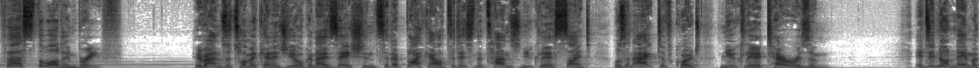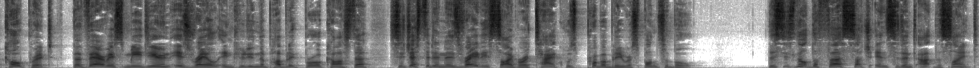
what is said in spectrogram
First, the world in brief. Iran's Atomic Energy Organization said a blackout at its Natanz nuclear site was an act of, quote, nuclear terrorism. It did not name a culprit, but various media in Israel, including the public broadcaster, suggested an Israeli cyber attack was probably responsible. This is not the first such incident at the site.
